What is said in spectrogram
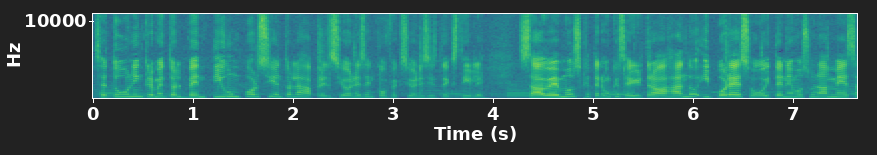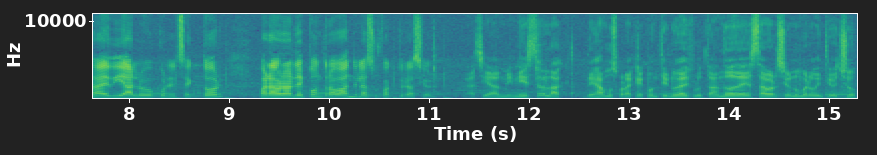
se tuvo un incremento del 21% de las aprehensiones en confecciones y textiles. Sabemos que tenemos que seguir trabajando y por eso hoy tenemos una mesa de diálogo con el sector para hablar del contrabando y la subfacturación. Gracias, ministra. La dejamos para que continúe disfrutando de esta versión número 28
